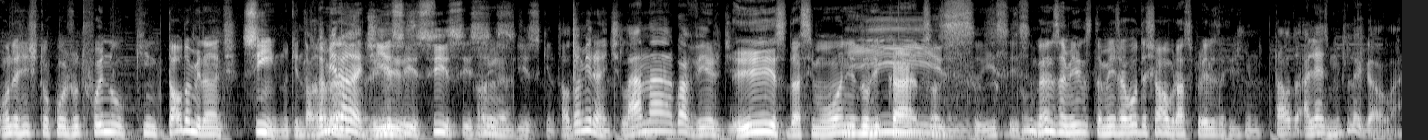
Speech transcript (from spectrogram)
onde a gente tocou junto foi no Quintal do Almirante. Sim, no Quintal do Quintal do Almirante. Isso, isso, isso, isso, isso, isso. Quintal do Almirante, lá na Água Verde. Isso, da Simone e do Ricardo. Isso, isso, isso. São grandes amigos também, já vou deixar um abraço para eles aqui. Quintal, do- aliás, muito legal lá.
